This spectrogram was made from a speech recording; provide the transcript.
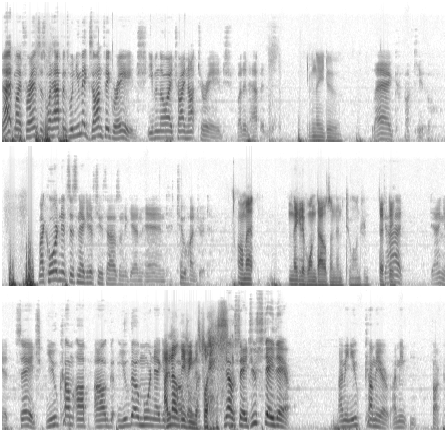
That, my friends, is what happens when you make Zonfic rage. Even though I try not to rage, but it happens. Even though you do. Lag, fuck you. My coordinates is negative 2,000 again, and 200. Oh, I'm at negative 1,250. God dang it. Sage, you come up, I'll go, you go more negative. I'm not I'll leaving this place. No, Sage, you stay there. I mean, you come here. I mean, fuck.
